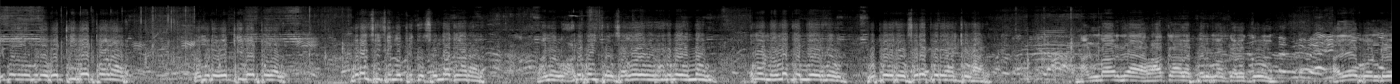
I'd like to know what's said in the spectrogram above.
இப்போது நம்முடைய வெற்றி வேட்பாளர் நம்முடைய வெற்றி வேட்பாளர் புரட்சி சின்னத்துக்கு சொந்தக்காரர் ஆனால் அருமை சகோதரர் அருமை அண்ணன் கு. நல்ல தந்தையர்கள் இப்பொழுது சிறப்புரையாற்றுவார். அன்பார்ந்த வாக்காளர் பெருமக்களுக்கும் அதே போன்று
